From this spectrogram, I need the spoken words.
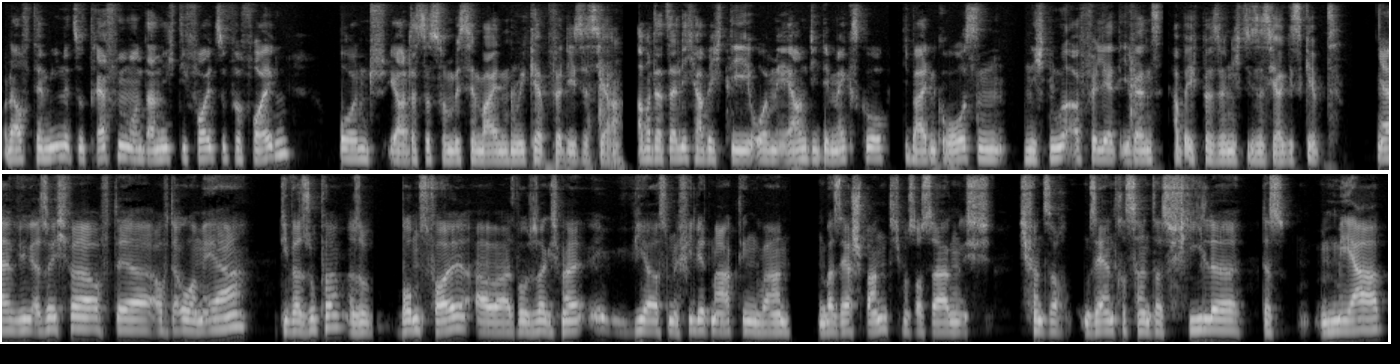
oder auf Termine zu treffen und dann nicht die voll zu verfolgen. Und ja, das ist so ein bisschen mein Recap für dieses Jahr. Aber tatsächlich habe ich die OMR und die Demexco, die beiden großen, nicht nur Affiliate-Events, habe ich persönlich dieses Jahr geskippt. Ja, also ich war auf der, auf der OMR, die war super, also bumsvoll, aber wo, sage ich mal, wir aus dem Affiliate-Marketing waren, war sehr spannend. Ich muss auch sagen, ich, ich fand es auch sehr interessant, dass viele das mehr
